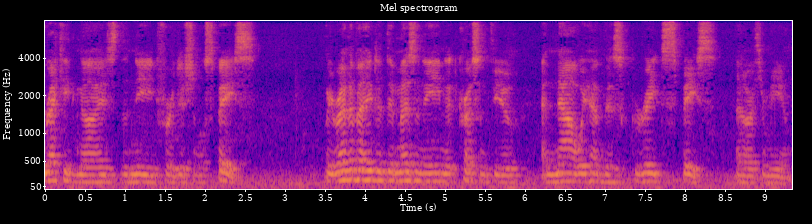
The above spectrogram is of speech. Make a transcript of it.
recognized the need for additional space. We renovated the mezzanine at Crescent View, and now we have this great space at Arthur Meighen.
